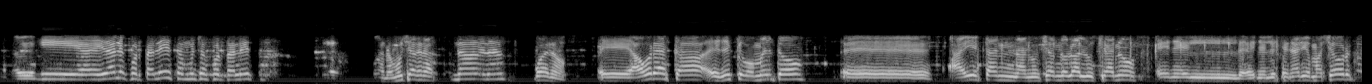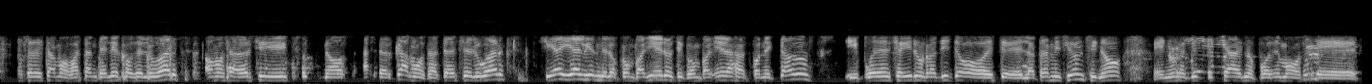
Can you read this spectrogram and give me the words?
está bien. y, eh, darle fortaleza, mucha fortaleza. Bueno, muchas gracias. No, no. Bueno, eh, ahora está en este momento, eh, ahí están anunciándolo a Luciano en el, en el escenario mayor. Nosotros estamos bastante lejos del lugar. Vamos a ver si nos acercamos hasta ese lugar. Si hay alguien de los compañeros y compañeras conectados y pueden seguir un ratito este, la transmisión, si no, en un ratito ya nos podemos... eh,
